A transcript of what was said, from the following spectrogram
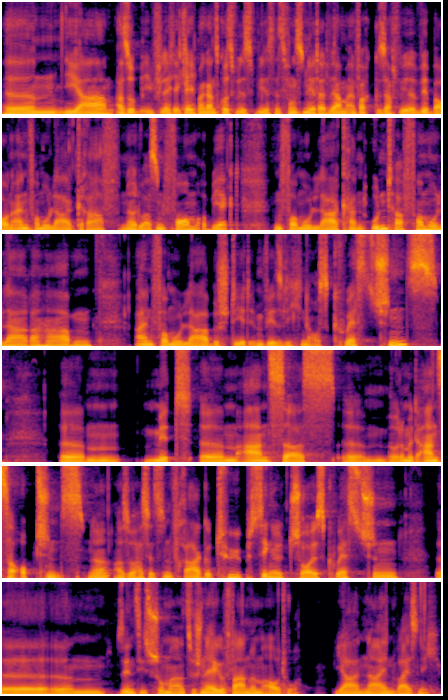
Ähm, ja, also vielleicht erkläre ich mal ganz kurz, wie das, wie das jetzt funktioniert hat. Wir haben einfach gesagt, wir, wir bauen einen Formulargraph. Ne? Du hast ein Formobjekt, ein Formular kann Unterformulare haben. Ein Formular besteht im Wesentlichen aus Questions. Ähm, mit ähm, Answers ähm, oder mit Answer Options. Ne? Also hast jetzt einen Fragetyp, Single Choice Question, äh, ähm, sind Sie schon mal zu schnell gefahren mit dem Auto? Ja, nein, weiß nicht.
